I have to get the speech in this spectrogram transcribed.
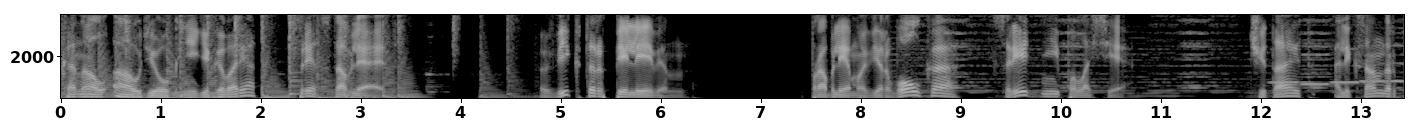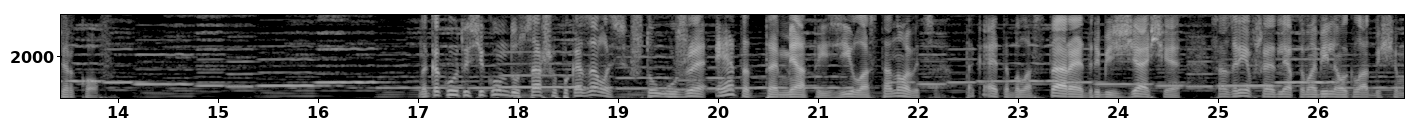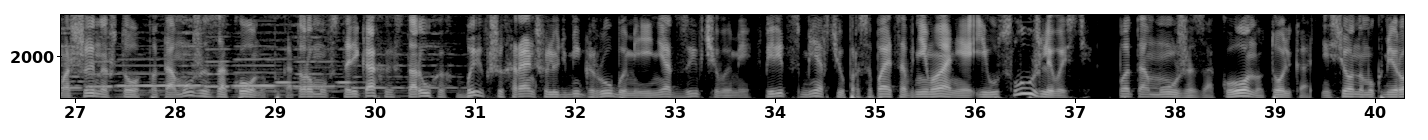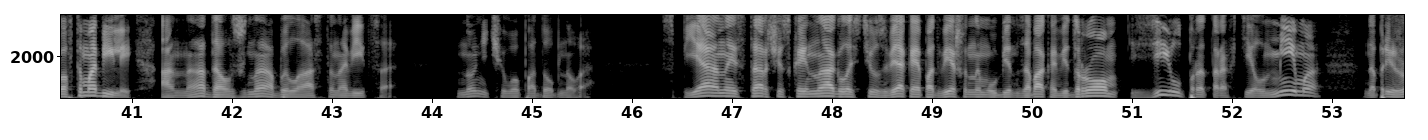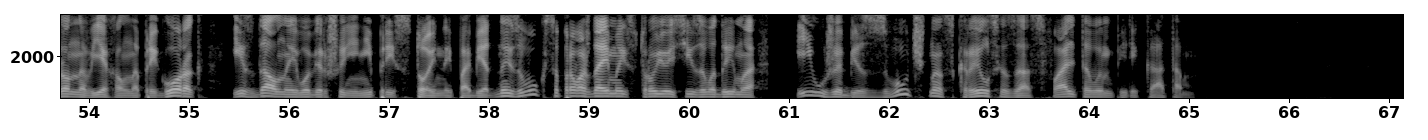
Канал «Аудиокниги говорят» представляет Виктор Пелевин. Проблема Верволка в средней полосе Читает Александр Перков На какую-то секунду Саше показалось, что уже этот-то мятый ЗИЛ остановится. Такая-то была старая, дребезжащая, созревшая для автомобильного кладбища машина, что по тому же закону, по которому в стариках и старухах, бывших раньше людьми грубыми и неотзывчивыми, перед смертью просыпается внимание и услужливость, по тому же закону, только отнесенному к миру автомобилей, она должна была остановиться. Но ничего подобного. С пьяной старческой наглостью, звякая подвешенным у бензобака ведром, Зил протарахтел мимо, напряженно въехал на пригорок, и издал на его вершине непристойный победный звук, сопровождаемый струей сизого дыма, и уже беззвучно скрылся за асфальтовым перекатом.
